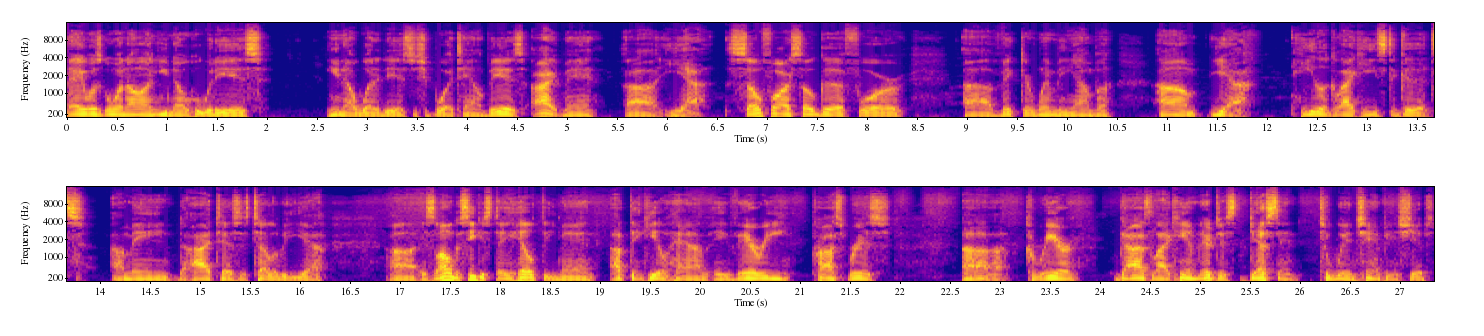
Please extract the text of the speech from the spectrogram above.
Hey, what's going on? You know who it is. You know what it is. It's your boy Town Biz. All right, man. Uh yeah. So far so good for uh Victor Wembanyama. Um, yeah, he looked like he's the goods. I mean, the eye test is telling me, yeah. Uh, as long as he can stay healthy, man, I think he'll have a very prosperous uh, career. Guys like him, they're just destined to win championships.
